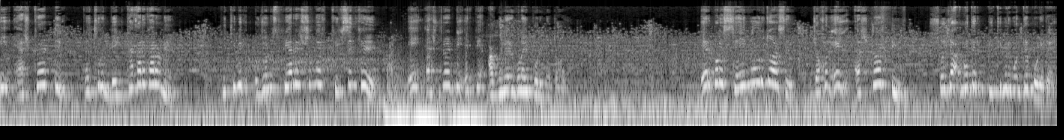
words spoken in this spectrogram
এই অ্যাস্ট্রয়েডটির প্রচুর বেগ থাকার কারণে পৃথিবীর ওজন স্পিয়ারের সঙ্গে ফিকশন খেয়ে এই অ্যাস্ট্রয়েডটি একটি আগুনের গোলায় পরিণত হয়। এরপরে সেই মুহূর্ত আসে যখন এই অ্যাস্ট্রয়েডটি সোজা আমাদের পৃথিবীর মধ্যে পড়ে যায়।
